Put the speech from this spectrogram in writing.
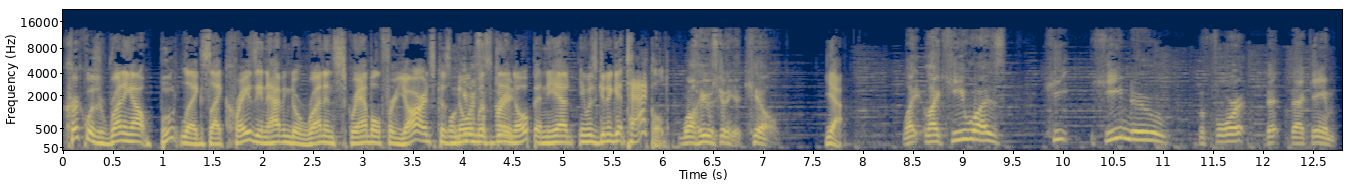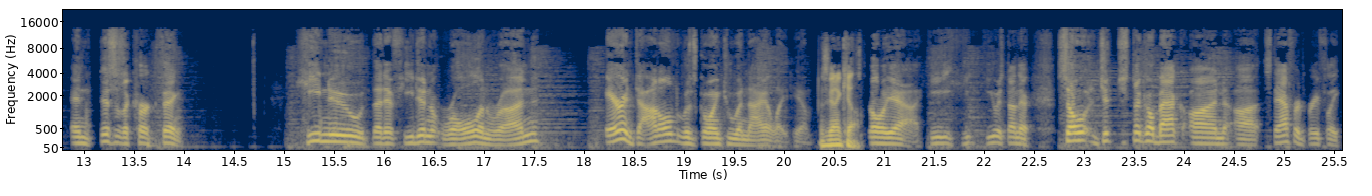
Kirk was running out bootlegs like crazy and having to run and scramble for yards because Well, no one was was getting open. He had he was going to get tackled. well, he was going to get killed. Yeah, Like like he was he he knew before that that game, and this is a Kirk thing. He knew that if he didn't roll and run, Aaron Donald was going to annihilate him. He's going to kill. him. So yeah, he he, he was done there. So just, just to go back on uh, Stafford briefly,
